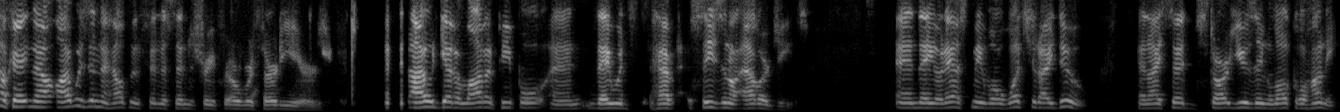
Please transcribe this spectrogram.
Okay now i was in the health and fitness industry for over 30 years i would get a lot of people and they would have seasonal allergies and they would ask me well what should i do and i said start using local honey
